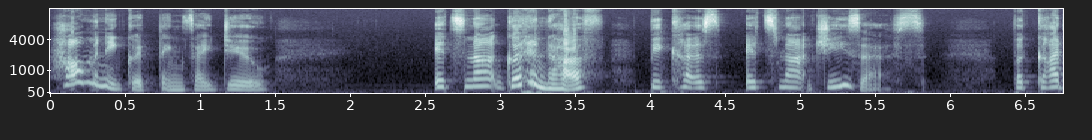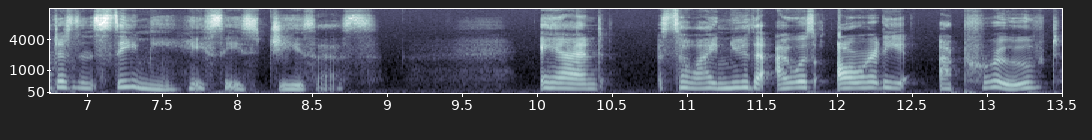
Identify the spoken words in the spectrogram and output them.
how many good things I do. It's not good enough because it's not Jesus. But God doesn't see me, He sees Jesus. And so I knew that I was already approved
